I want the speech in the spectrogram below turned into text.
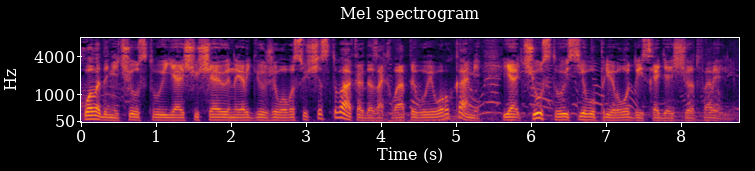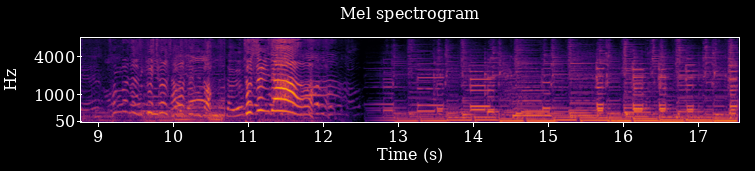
холода не чувствую. Я ощущаю энергию живого существа, когда захватываю его руками. Я чувствую силу природы, исходящую от форели. 싶으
